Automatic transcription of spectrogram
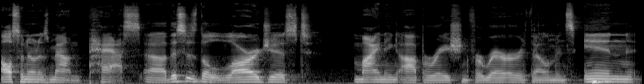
also known as Mountain Pass. Uh, this is the largest mining operation for rare earth elements in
